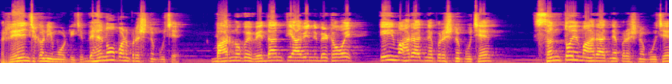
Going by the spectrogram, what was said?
રેન્જ ઘણી મોટી છે. બહેનો પણ પ્રશ્ન પૂછે, બહારનો કોઈ વેદાંતિ આવીને બેઠો હોય? એ મહારાજને પ્રશ્ન પૂછે, સંતોય મહારાજને પ્રશ્ન પૂછે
